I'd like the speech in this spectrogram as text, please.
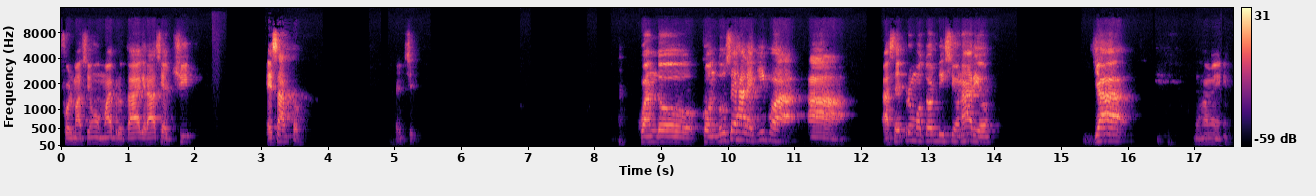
formación o más brutal gracias al chip. Exacto. El chip. Cuando conduces al equipo a, a ser promotor visionario, ya déjame,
